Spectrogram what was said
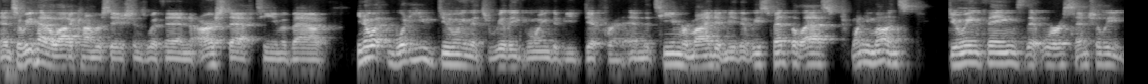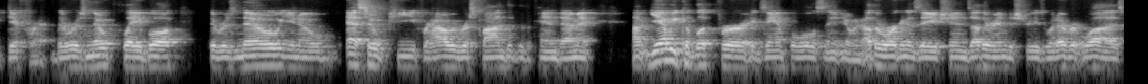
And so we've had a lot of conversations within our staff team about, you know what, what are you doing that's really going to be different? And the team reminded me that we spent the last 20 months doing things that were essentially different. There was no playbook, there was no, you know, SOP for how we responded to the pandemic um, yeah, we could look for examples, and you know, in other organizations, other industries, whatever it was.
